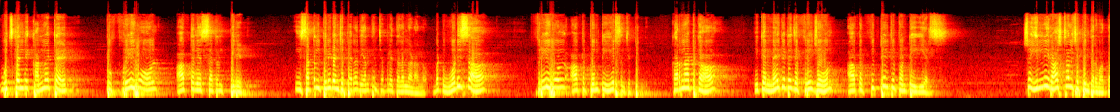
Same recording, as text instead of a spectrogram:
which can be converted to freehold after a certain period ఈ సటన్ పీరియడ్ అని చెప్పారు అది ఎంత చెప్పలేదు తెలంగాణలో. But Odisha freehold after twenty years అని చెప్పింది. Karnataka you can make it as a free zone after fifteen to twenty years so ఇన్ని రాష్ట్రాలు చెప్పిన తర్వాత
